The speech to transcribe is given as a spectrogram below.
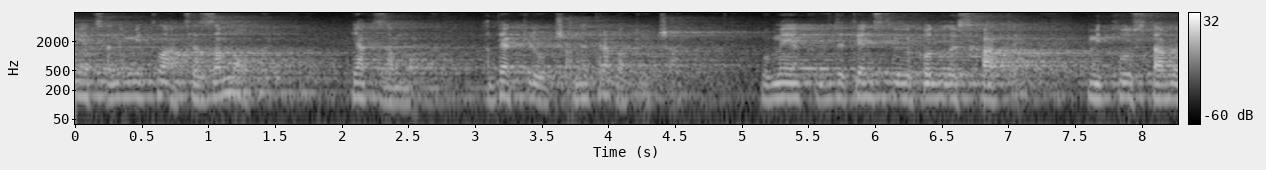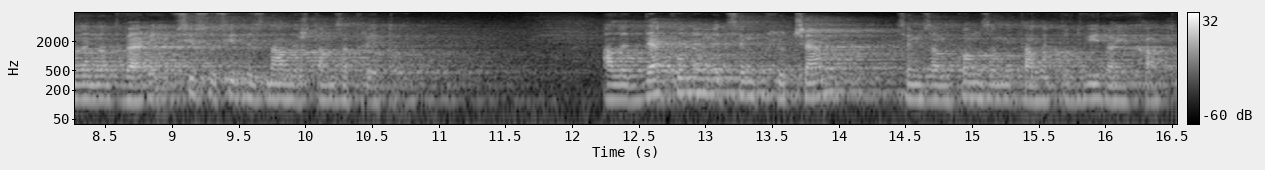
ні, це не мітла, це замок. Як замок? А де ключ? А не треба ключа. Бо ми, як в дитинстві виходили з хати, мітлу ставили на двері, і всі сусіди знали, що там закрито. Але деколи ми цим ключем, цим замком замітали подвір'я і хату.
